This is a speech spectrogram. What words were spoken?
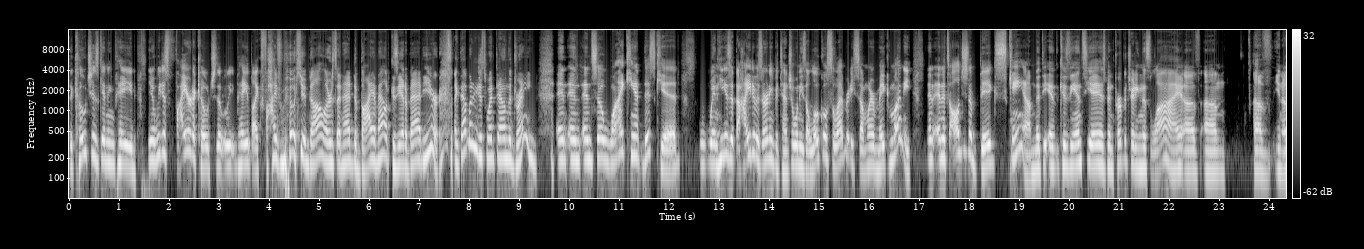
the coach is getting paid. You know, we just fired a coach that we paid like 5 million dollars and had to buy him out cuz he had a bad year. Like that money just went down the drain. And and and so why can't this kid when he is at the height of his earning potential, when he's a local celebrity somewhere, make money. And and it's all just a big scam that the because the NCAA has been perpetrating this lie of um, of you know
